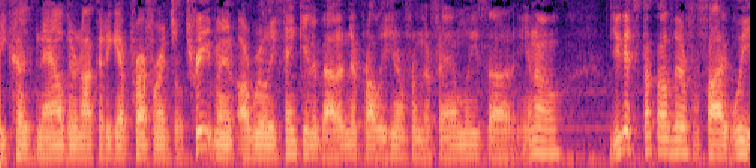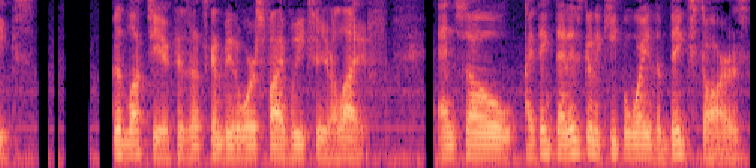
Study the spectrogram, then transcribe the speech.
because now they're not going to get preferential treatment, are really thinking about it, and they're probably hearing from their families, uh, you know, you get stuck over there for five weeks. Good luck to you, because that's going to be the worst five weeks of your life. And so I think that is going to keep away the big stars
